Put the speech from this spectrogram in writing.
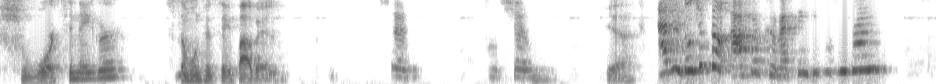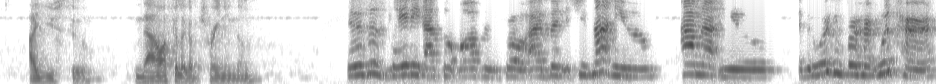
Schwarzenegger, someone can say Pavel. Sure. That's true. Yeah. I just don't you feel awkward correcting people sometimes? I used to. Now I feel like I'm training them. There's this lady at the office, bro. I've been she's not new. I'm not new. I've been working for her with her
